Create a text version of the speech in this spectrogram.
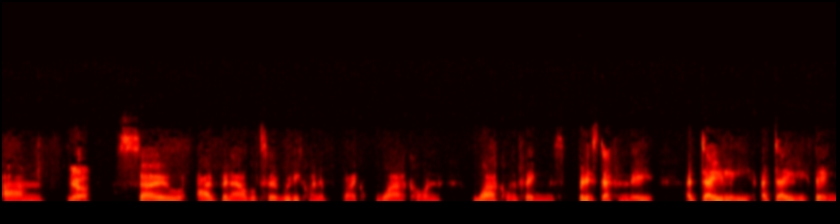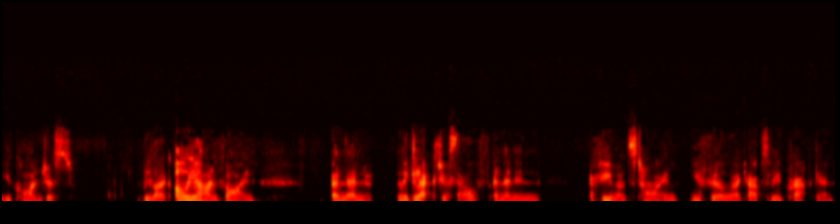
Um, yeah so I've been able to really kind of like work on work on things, but it's definitely a daily a daily thing. You can't just be like, "Oh yeah, I'm fine," and then neglect yourself, and then in a few months' time, you feel like absolute crap again.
